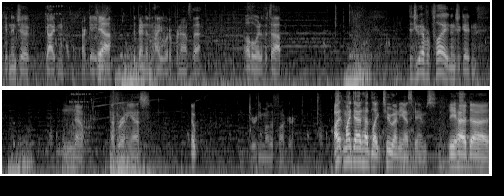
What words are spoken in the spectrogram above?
could ninja Gaiden or Gaiden. Yeah. Depending on how you would have pronounced that. All the way to the top. Did you ever play Ninja Gaiden? No. Not for NES. Nope. You dirty motherfucker. I, my dad had like two NES games. He had uh,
